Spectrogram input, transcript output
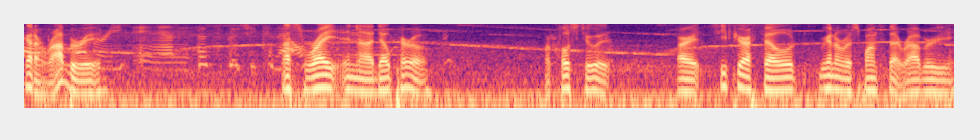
Got a robbery. That's right in uh, Del Perro. Or close to it. Alright, CPR failed. We're to respond to that robbery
